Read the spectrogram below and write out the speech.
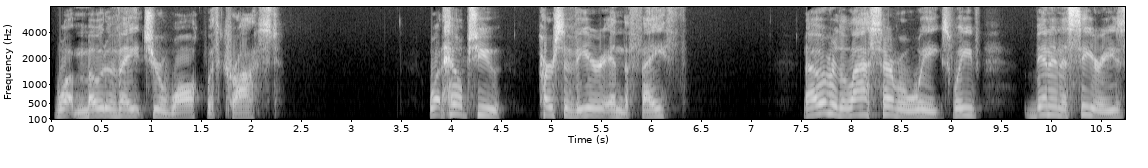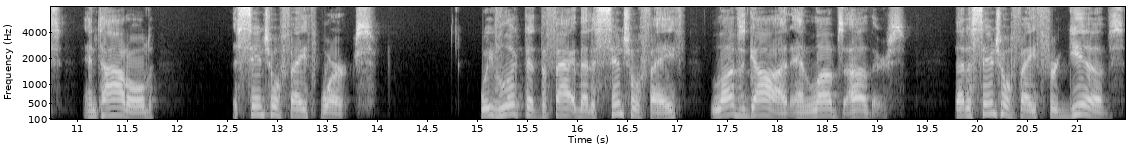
what motivates your walk with Christ? What helps you persevere in the faith? Now, over the last several weeks, we've been in a series entitled Essential Faith Works. We've looked at the fact that essential faith loves God and loves others, that essential faith forgives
